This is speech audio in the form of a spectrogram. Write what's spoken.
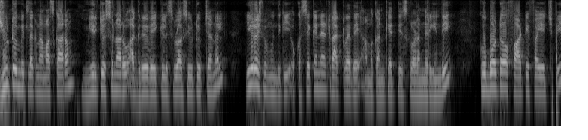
యూట్యూబ్ మిత్రులకు నమస్కారం. మీరు చూస్తున్నారు agri vehicles blogs YouTube channel. ఈ రోజు మీ ముందుకి ఒక సెకండ్ హ్యాండ్ ట్రాక్టర్ అయితే అమ్మకానికి అయితే తీసుకురావడం జరిగింది. Kubota forty five HP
